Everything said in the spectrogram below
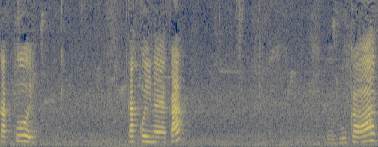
কাক কই? কাক কই না, কাক? বাবু, কাক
